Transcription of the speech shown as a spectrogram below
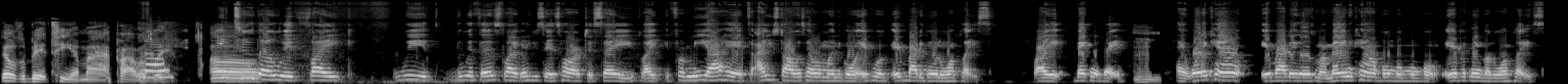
that was a bit TMI No, probably. too Um, though it's like with with us like you said it's hard to save. Like for me, I had I used to always have my money going every, everybody going to one place. Right back in the day, mhm, I had one account. Everybody goes my main account. Boom, boom, boom, boom. Everything go to one place.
